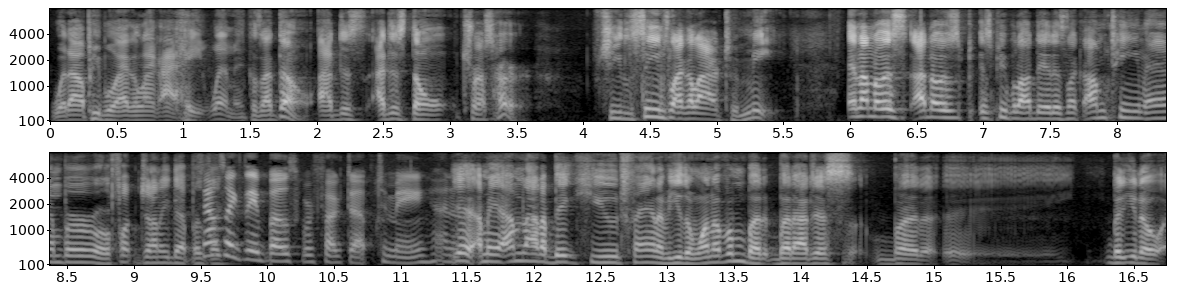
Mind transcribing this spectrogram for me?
without people acting like I hate women because I don't. I just, I just don't trust her. She seems like a liar to me, and I know it's I know it's, it's people out there that's like I'm Team Amber or fuck Johnny Depp. It's Sounds like they both were fucked up to me. I yeah, I mean, I'm not a big, huge fan of either one of them, but but I just but uh, but you know,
